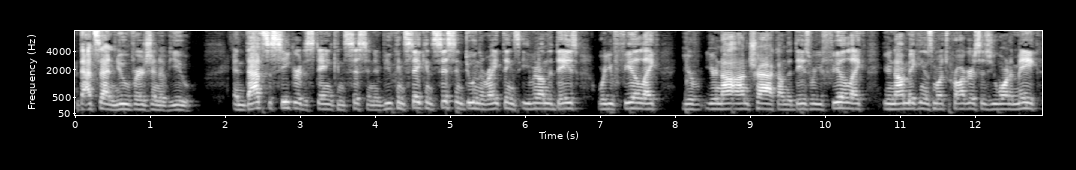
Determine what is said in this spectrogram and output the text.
that's that new version of you. And that's the secret to staying consistent. If you can stay consistent doing the right things, even on the days where you feel like you're, you're not on track, on the days where you feel like you're not making as much progress as you want to make,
